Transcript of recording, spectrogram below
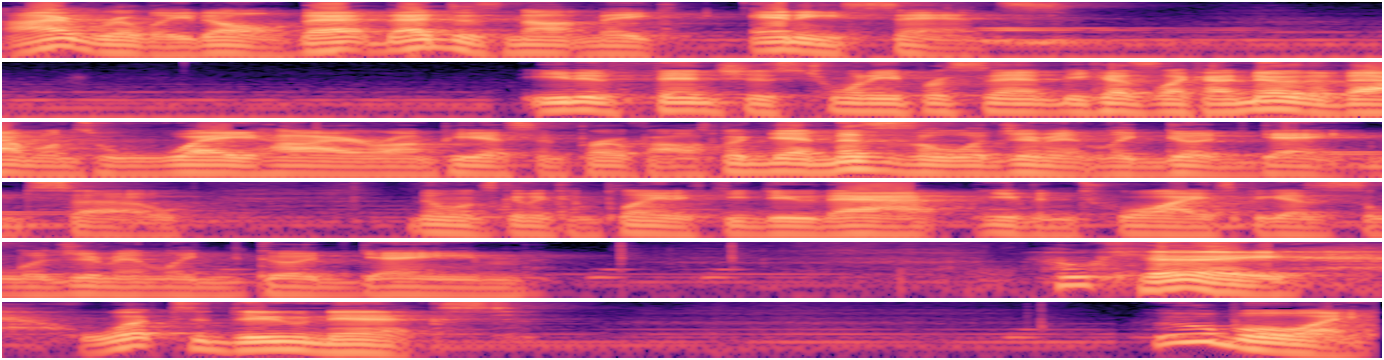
I really don't. That that does not make any sense. Edith Finch is 20% because, like, I know that that one's way higher on PSN profiles. But again, this is a legitimately good game, so no one's going to complain if you do that even twice because it's a legitimately good game. Okay, what to do next? Oh boy.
